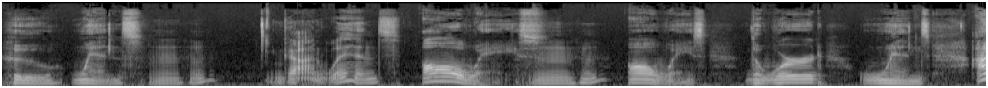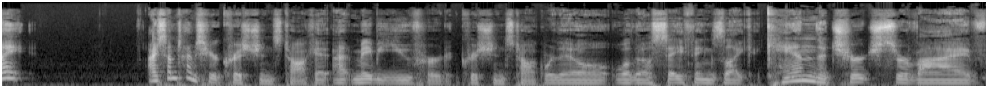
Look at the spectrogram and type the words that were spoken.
who wins? God wins. always Mm-hmm. always the word wins i i sometimes hear christians talk maybe you've heard christians talk where they'll well they'll say things like can the church survive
